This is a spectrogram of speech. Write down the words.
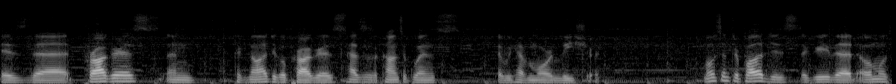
is that progress and technological progress has as a consequence that we have more leisure. Most anthropologists agree that almost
